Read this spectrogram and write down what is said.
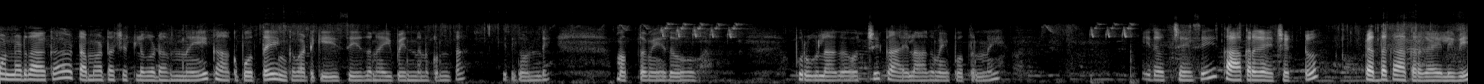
మొన్నటిదాకా టమాటా చెట్లు కూడా ఉన్నాయి. కాకపోతే ఇంకా వాటికి సీజన్ అయిపోయింది అనుకుంటా. ఇదిగోండి మొత్తం ఏదో పురుగులాగా వచ్చి కాయలాగమైపోతున్నాయి ఇది వచ్చేసి కాకరకాయ చెట్టు. పెద్ద కాకరకాయలు ఇవి.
